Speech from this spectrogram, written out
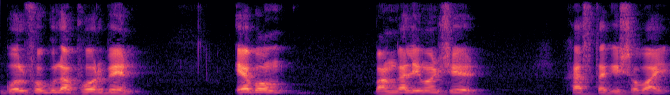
গল্পগুলা পড়বেন এবং বাঙালি মানুষের কাছ থেকে সবাই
